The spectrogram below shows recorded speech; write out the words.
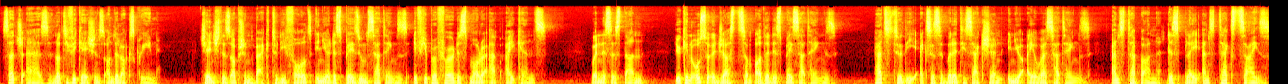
such as notifications on the lock screen. Change this option back to default in your display zoom settings if you prefer the smaller app icons. When this is done, you can also adjust some other display settings. Head to the Accessibility section in your iOS settings and tap on Display and Text Size.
